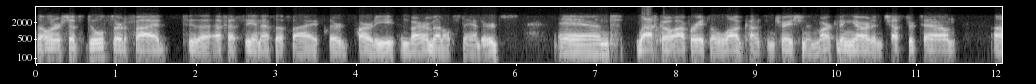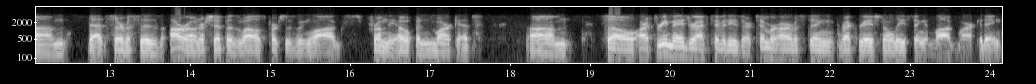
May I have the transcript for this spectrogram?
the ownership's dual certified to the FSC and SFI third party environmental standards. And LAFCO operates a log concentration and marketing yard in Chestertown um, that services our ownership as well as purchasing logs from the open market. Um, so, our three major activities are timber harvesting, recreational leasing, and log marketing.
